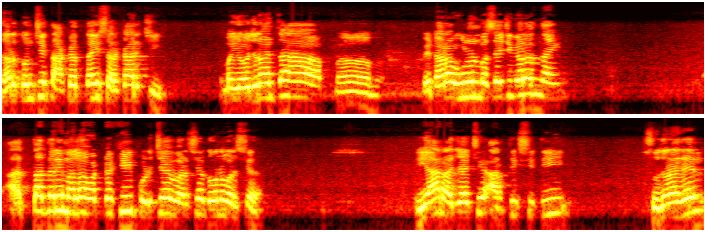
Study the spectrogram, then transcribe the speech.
जर तुमची ताकद नाही सरकारची मग योजनांचा पेटारा उघडून बसायची गरज नाही. आता तरी मला वाटतं की पुढचे वर्ष दोन वर्ष या राज्याची आर्थिक स्थिती सुधारेल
